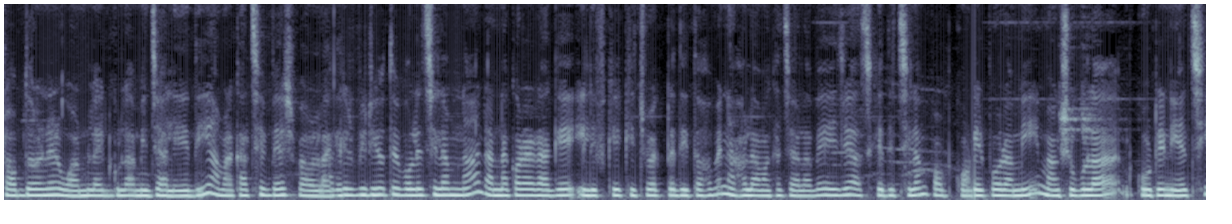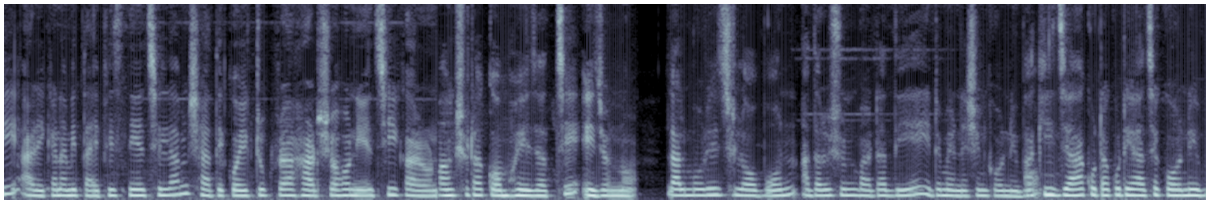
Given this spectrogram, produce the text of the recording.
সব ধরনের ওয়ার্ম লাইটগুলো আমি জ্বালিয়ে দিই, আমার কাছে বেশ ভালো লাগে। আগের ভিডিওতে বলেছিলাম না, রান্না করার আগে ইলিফকে কিছু একটা দিতে হবে, না হলে আমাকে জ্বালাবে। এই যে আজকে দিচ্ছিলাম পপকর্ন এরপর আমি মাংসগুলা কোটে নিয়েছি, আর এখানে আমি তাই পিস নিয়েছিলাম, সাথে কয়েক হাড় সহ নিয়েছি কারণ মাংসটা কম হয়ে যাচ্ছে এই জন্য লাল মরিচ লবণ, আদা, রসুন বাটা দিয়ে এটা ম্যারিনেশন করে নিব। বাকি যা কোটাকুটি আছে করে নিব।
